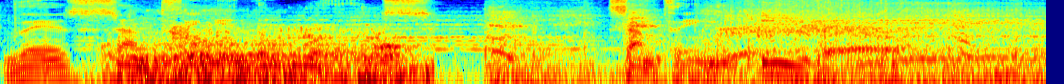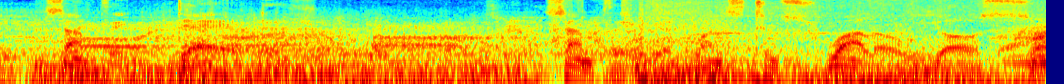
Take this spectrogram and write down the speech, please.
There's something in the woods. Something evil. Something dead. Something that wants to swallow your soul.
